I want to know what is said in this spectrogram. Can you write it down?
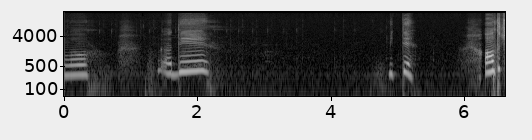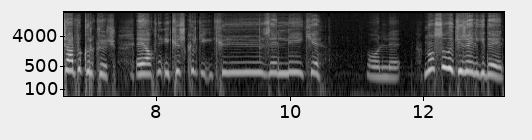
Oh. Hadi. Bitti. 6 çarpı 43. E aklım 240 252. Oley. Nasıl 252 değil?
